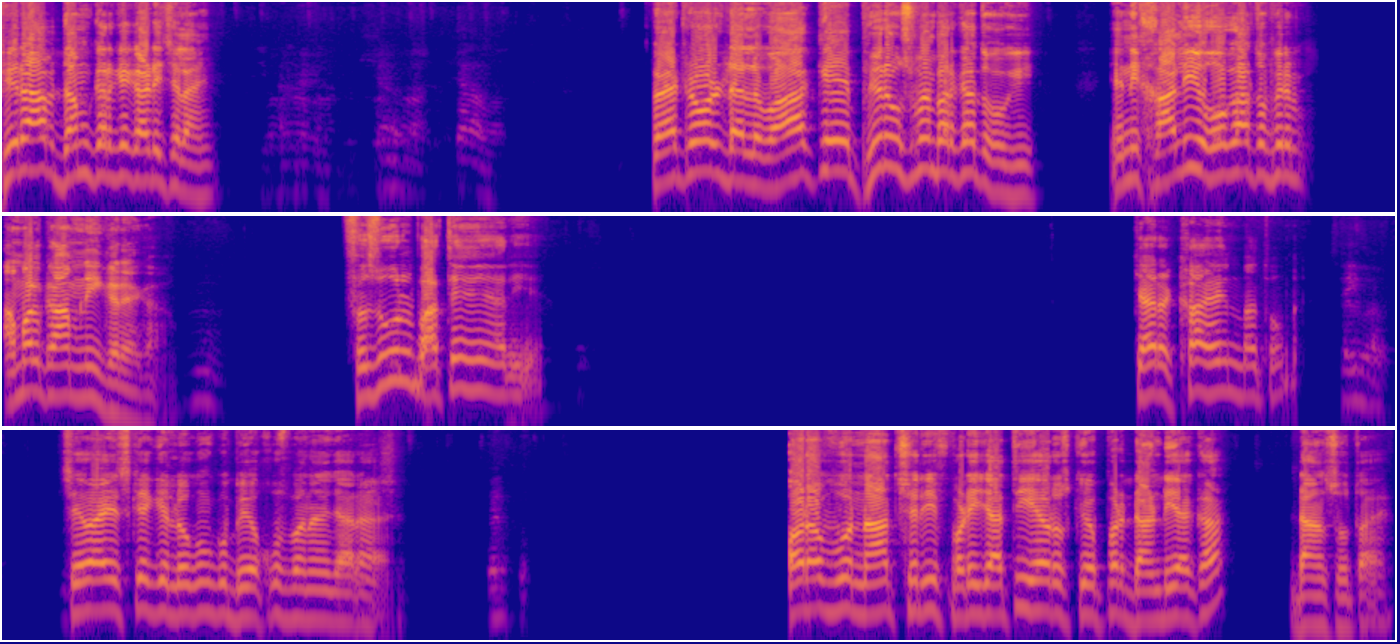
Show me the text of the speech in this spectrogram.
پھر آپ دم کر کے گاڑی چلائیں۔ پیٹرول ڈلوا کے پھر اس میں برکت ہوگی یعنی خالی ہوگا تو پھر عمل کام نہیں کرے گا۔ فضول باتیں ہیں یار یہ۔ کیا رکھا ہے ان باتوں میں؟ سوائے اس کے کہ لوگوں کو بیوقوف بنایا جا رہا ہے۔ اور اب وہ نعت شریف پڑھی جاتی ہے اور اس کے اوپر ڈانڈیا کا ڈانس ہوتا ہے۔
